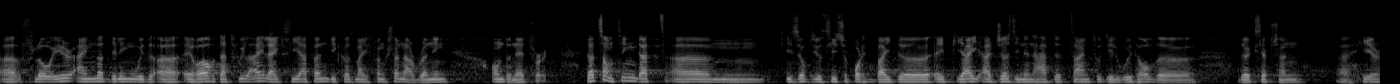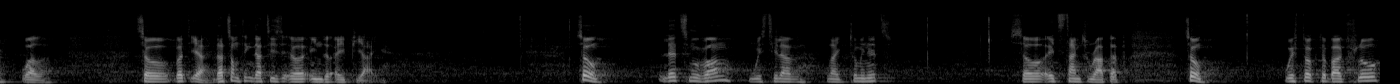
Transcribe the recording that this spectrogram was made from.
uh, flow here. I'm not dealing with uh, error that will likely happen because my functions are running on the network. That's something that um, is obviously supported by the API. I just didn't have the time to deal with all the, the exception uh, here. Well, so, but yeah, that's something that is uh, in the API. So let's move on. We still have like two minutes. So it's time to wrap up. So we've talked about flow.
